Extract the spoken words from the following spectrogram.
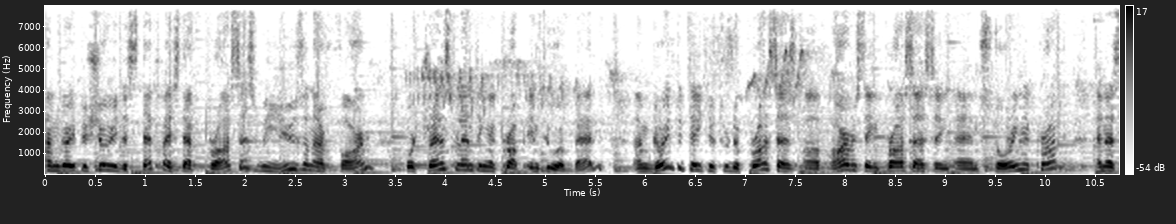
I'm going to show you the step-by-step -step process we use on our farm for transplanting a crop into a bed. I'm going to take you through the process of harvesting, processing and storing a crop. And as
